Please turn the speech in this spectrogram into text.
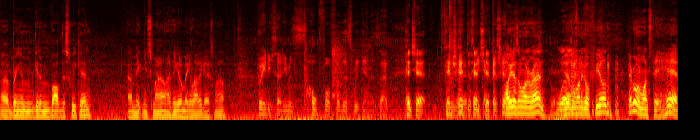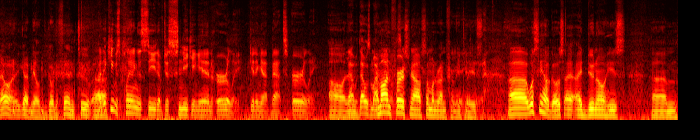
uh, bring him, get him involved this weekend, that'll make me smile. I think it'll make a lot of guys smile. Brady said he was hopeful for this weekend. Is that pinch hit. pinch hit this pinch weekend? hit Pinch hit. Oh, he doesn't want to run. he doesn't want to go field. Everyone wants to hit. Oh, you got to be able to go defend too. Uh, I think he was planting the seed of just sneaking in early, getting at bats early. Oh, That- that was my I'm on on first now. Someone run for me, Yeah, yeah, please. Uh, we'll see how it goes. I, I do know he's um,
